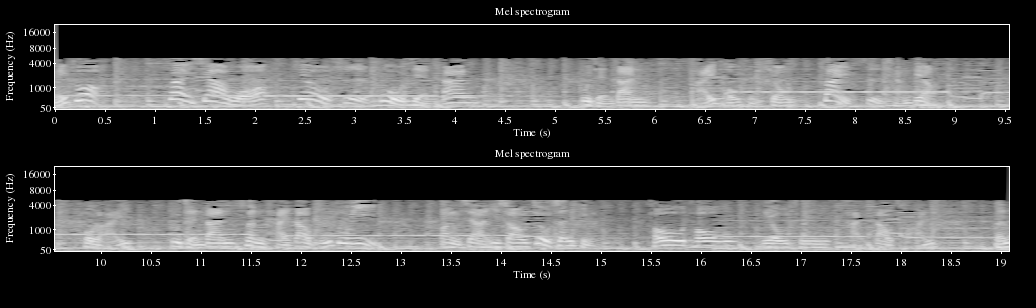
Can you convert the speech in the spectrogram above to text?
没错，在下我。就是不简单，不简单，抬头挺胸，再次强调。后来，不简单趁海盗不注意，放下一艘救生艇，偷偷溜出海盗船。等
